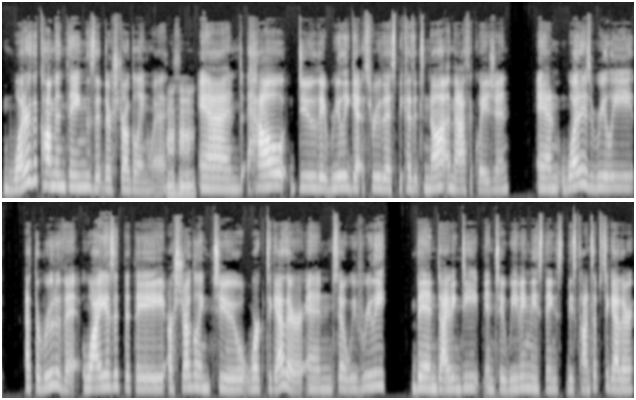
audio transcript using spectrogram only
what are the common things that they're struggling with Mm-hmm. and how do they really get through this because it's not a math equation and what is really at the root of it why is it that they are struggling to work together and so we've really been diving deep into weaving these things these concepts together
